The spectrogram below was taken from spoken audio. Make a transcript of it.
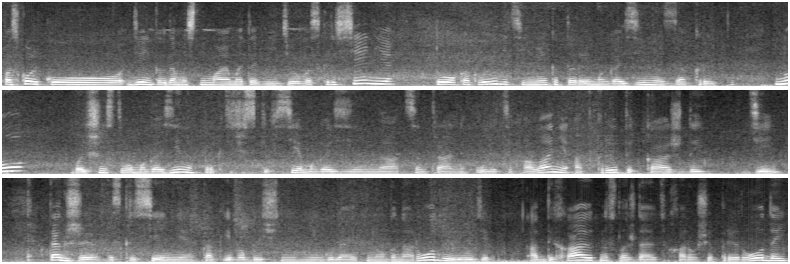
Поскольку день, когда мы снимаем это видео, воскресенье, то, как вы видите, некоторые магазины закрыты. Но большинство магазинов, практически все магазины на центральных улицах Алании открыты каждый день. Также в воскресенье, как и в обычные дни, гуляет много народу, люди отдыхают, наслаждаются хорошей природой,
